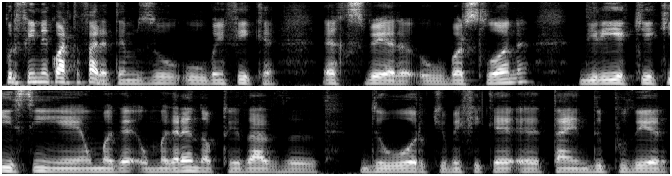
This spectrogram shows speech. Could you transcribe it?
Por fim, na quarta-feira temos o, o, Benfica a receber o Barcelona. Diria que aqui sim é uma, uma grande oportunidade de, de ouro que o Benfica uh, tem de poder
